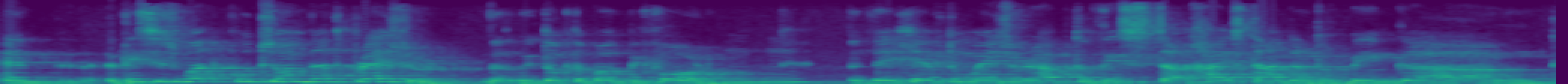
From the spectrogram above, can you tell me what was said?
and this is what puts on that pressure that we talked about before. Mm-hmm. That they have to measure up to this high standard of being um,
